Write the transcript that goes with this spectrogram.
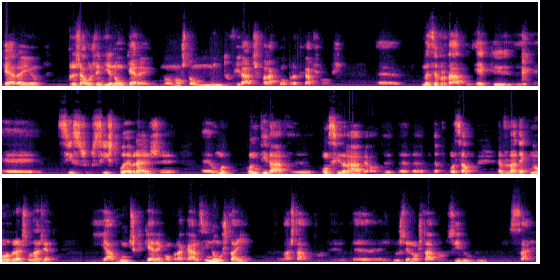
querem, para já hoje em dia não querem, não, não estão muito virados para a compra de carros novos. Eh, mas a verdade é que eh, se, isso, se isto abrange eh, uma quantidade considerável de, de, de, da população, a verdade é que não abrange toda a gente. E há muitos que querem comprar carros e não os têm. Lá está, porque a indústria não está a produzir o necessário.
